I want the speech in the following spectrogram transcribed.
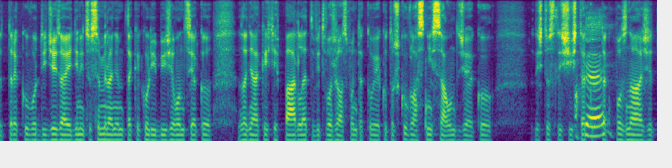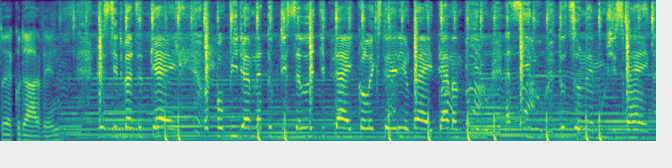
eh, tracků od DJ a jediný, co se mi na něm tak jako líbí, že on si jako za nějakých těch pár let vytvořil aspoň takový jako trošku vlastní sound, že jako když to slyšíš, Ok. tak, tak poznáš, že to je jako Darwin. 220k Odpovídám na to, když se lidi ptají Kolik stojí real bait Já mám víru a sílu To, co nemůžu smejt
